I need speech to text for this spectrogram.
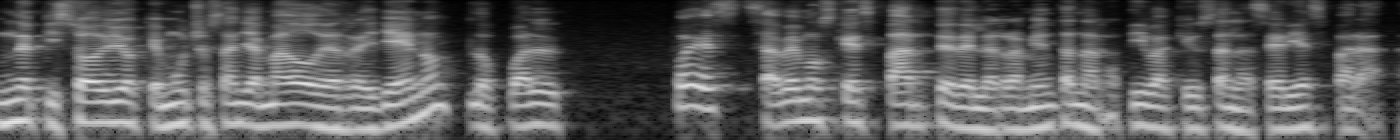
Un episodio que muchos han llamado de relleno, lo cual pues sabemos que es parte de la herramienta narrativa que usan las series para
